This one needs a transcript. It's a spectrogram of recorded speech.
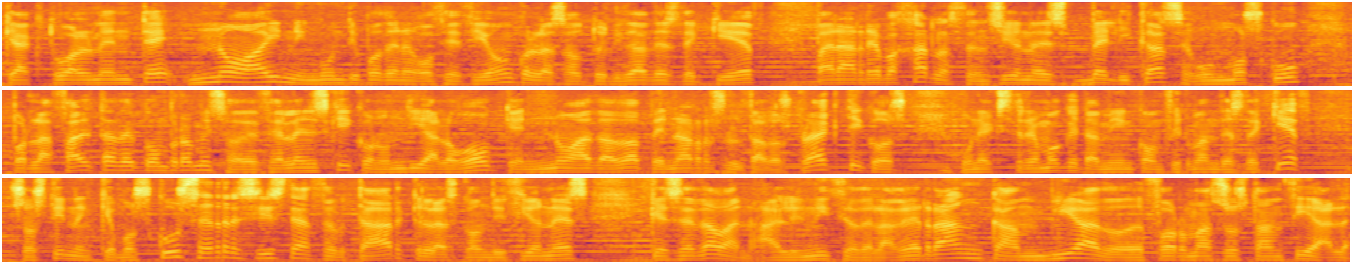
que actualmente no hay ningún tipo de negociación con las autoridades de Kiev para rebajar las tensiones bélicas, según Moscú, por la falta de compromiso de Zelensky con un diálogo que no ha dado apenas resultados prácticos. Un extremo que también confirman desde Kiev. Sostienen que Moscú se resiste a aceptar que las condiciones que se daban al inicio de la guerra han cambiado de forma sustancial.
